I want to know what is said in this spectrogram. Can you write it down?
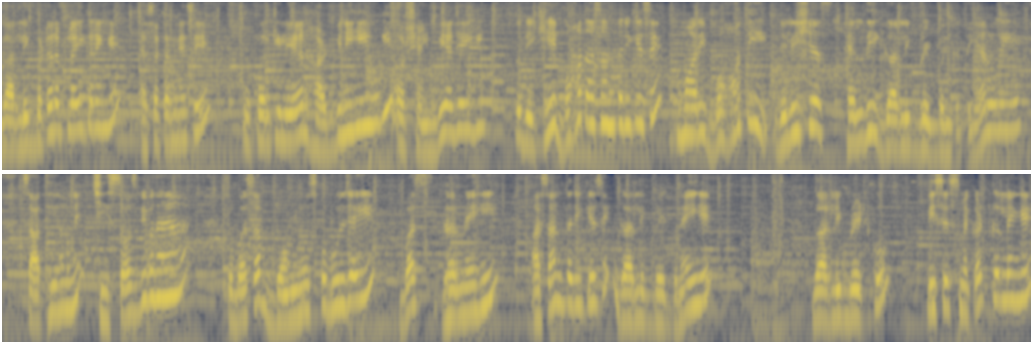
गार्लिक बटर अप्लाई करेंगे। ऐसा करने से ऊपर की लेयर हार्ड भी नहीं होगी और शाइन भी आ जाएगी। तो देखिए, बहुत आसान तरीके से हमारी बहुत ही डिलीशियस, हेल्दी गार्लिक ब्रेड बनकर तैयार हो गई है। साथ ही हमने चीज़ सॉस भी बनाया है। तो बस अब डोमिनोज को भूल जाइए। बस घर में ही आसान तरीके से गार्लिक ब्रेड बनाइए। गार्लिक ब्रेड को पीसेस में कट कर लेंगे।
